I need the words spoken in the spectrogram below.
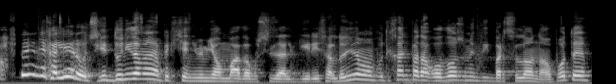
Αυτό είναι μια καλή ερώτηση. Γιατί τον είδαμε να πετυχαίνει με μια ομάδα όπως η Ζαλγκύρη, αλλά τον είδαμε να αποτυχάνει παταγωδός με την Παρσελώνα. Οπότε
